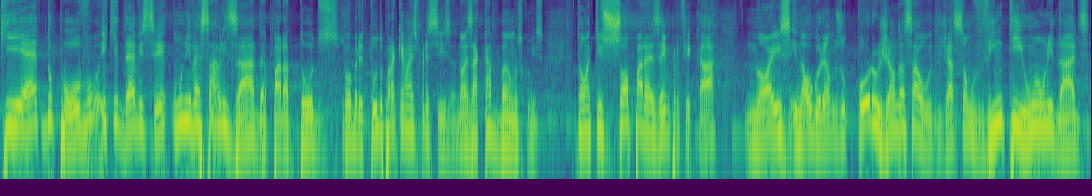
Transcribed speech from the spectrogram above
que é do povo e que deve ser universalizada para todos, sobretudo para quem mais precisa. Nós acabamos com isso. Então, aqui, só para exemplificar, nós inauguramos o Corujão da Saúde. Já são 21 unidades.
